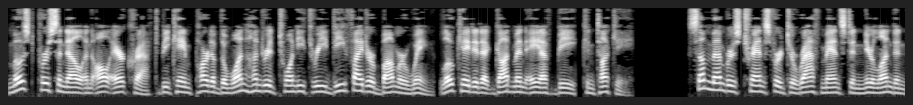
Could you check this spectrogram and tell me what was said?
Most personnel and all aircraft became part of the 123d Fighter Bomber Wing, located at Godman AFB, Kentucky. Some members transferred to RAF Manston near London,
